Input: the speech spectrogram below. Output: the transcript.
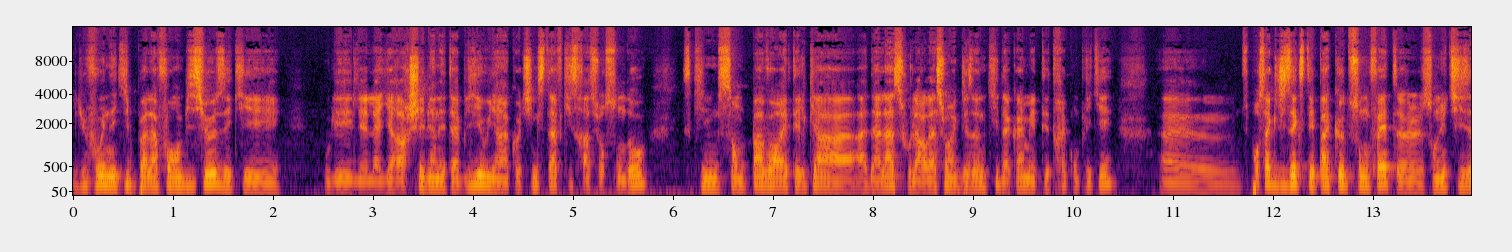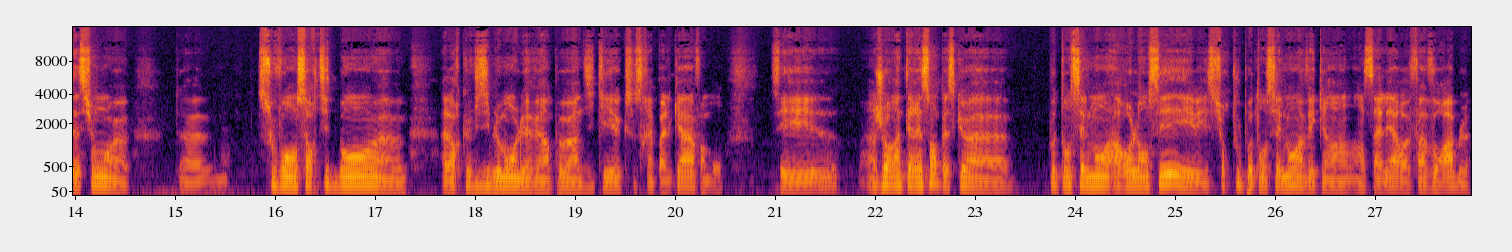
il lui faut une équipe à la fois ambitieuse et qui est où la hiérarchie est bien établie, où il y a un coaching staff qui sera sur son dos, ce qui me semble pas avoir été le cas à, à Dallas, où la relation avec Jason Kidd a quand même été très compliquée. Euh, c'est pour ça que je disais que c'était pas que de son fait, euh, son utilisation euh, souvent en sortie de banc, alors que visiblement on lui avait un peu indiqué que ce serait pas le cas. Enfin bon, c'est un joueur intéressant parce que potentiellement à relancer et surtout potentiellement avec un, salaire favorable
